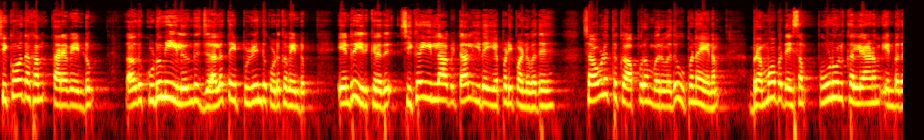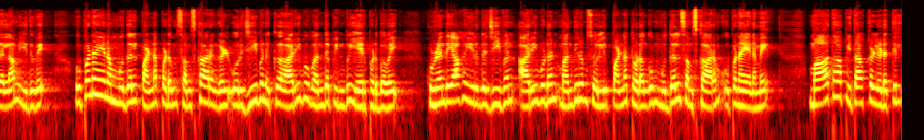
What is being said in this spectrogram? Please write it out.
சிகோதகம் தர வேண்டும். அதாவது குடுமியிலிருந்து ஜலத்தை பிழிந்து கொடுக்க வேண்டும் என்று இருக்கிறது. சிகை இல்லாவிட்டால் இதை எப்படி பண்ணுவது? சவுளத்துக்கு அப்புறம் வருவது உபநயனம். பிரம்மோபதேசம் பூணூல் கல்யாணம் என்பதெல்லாம் இதுவே. உபநயனம் முதல் பண்ணப்படும் சம்ஸ்காரங்கள் ஒரு ஜீவனுக்கு அறிவு வந்த பின்பு ஏற்படுபவை. குழந்தையாக இருந்த ஜீவன் அறிவுடன் மந்திரம் சொல்லி பண்ணத் தொடங்கும் முதல் சம்ஸ்காரம் உபநயனமே. மாதா பிதாக்களிடத்தில்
